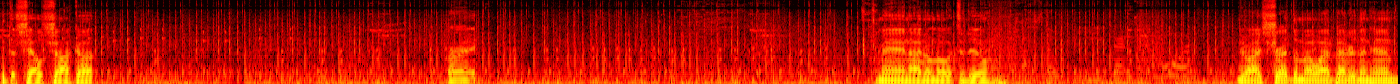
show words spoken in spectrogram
Get the shell shock up. Alright. Man, I don't know what to do. Do I shred the Moab better than him?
